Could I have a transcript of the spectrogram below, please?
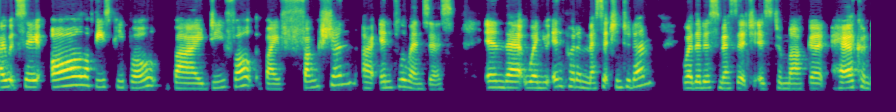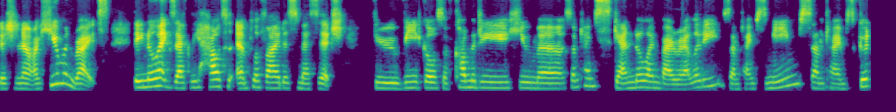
I would say all of these people, by default, by function, are influencers, in that when you input a message into them, whether this message is to market hair conditioner or human rights, they know exactly how to amplify this message through vehicles of comedy, humor, sometimes scandal and virality, sometimes memes, sometimes good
